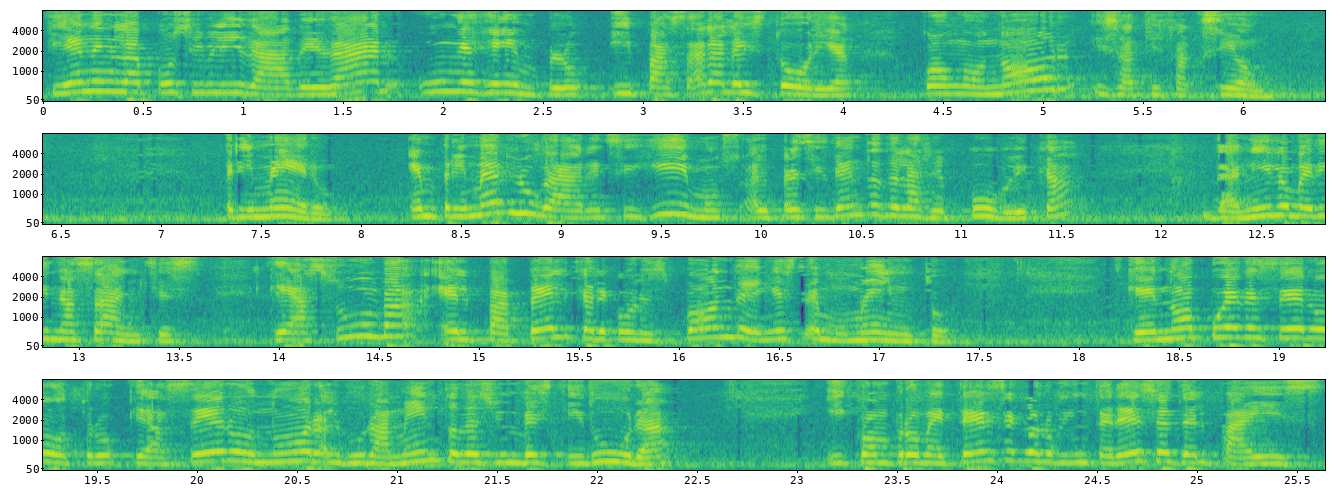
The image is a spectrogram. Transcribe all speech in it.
tienen la posibilidad de dar un ejemplo y pasar a la historia con honor y satisfacción. Primero, en primer lugar, exigimos al presidente de la República, Danilo Medina Sánchez, que asuma el papel que le corresponde en este momento, que no puede ser otro que hacer honor al juramento de su investidura y comprometerse con los intereses del país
